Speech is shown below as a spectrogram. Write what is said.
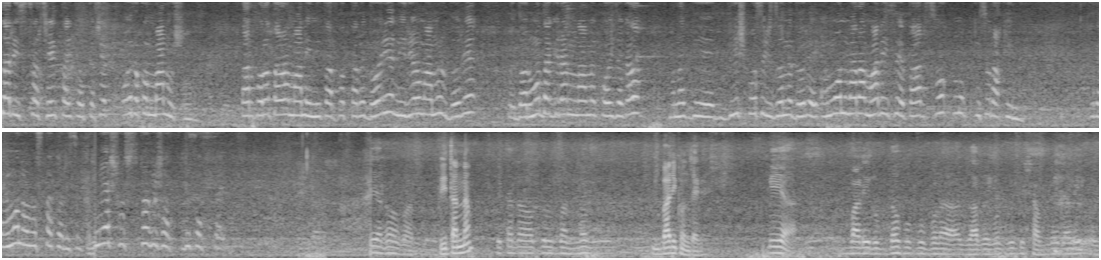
যার ইচ্ছা, সে তাই করতো। সে ওই রকম মানুষ। না তারপরে তারা মানেনি। তারপর তারা ধরে নিরীহ মানুষ ধরে ওই ধর্মদা গ্রাম নামে কই জায়গা মানে বিশ পঁচিশ জনে ধরে এমন মারা মারিছে তার চোখ মুখ কিছু রাখিনি। এমন অবস্থা করেছে। নিয়ে সুস্থ বিচার চাই পিতার নাম? পিতার নাম আব্দুল মান্নান। বাড়ি কোন জায়গায়? মিয়া বাড়ির উদ্ধাপুকুপড়া যাবে মসজিদের সামনে গাড়ি ওই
